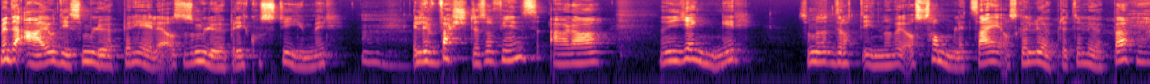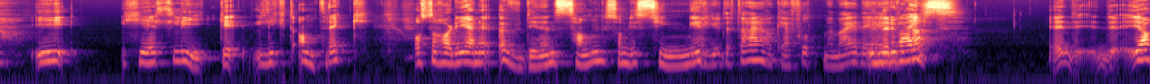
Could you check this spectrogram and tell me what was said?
Men det er jo de som løper hele Altså som løper i kostymer. Eller det verste som fins, er da noen gjenger som har dratt innover og samlet seg og skal løpe etter løpet i helt like, likt antrekk. Og så har de gjerne øvd inn en sang som de synger Herregud, dette her har ikke jeg fått med meg. underveis. Eh, Ja,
